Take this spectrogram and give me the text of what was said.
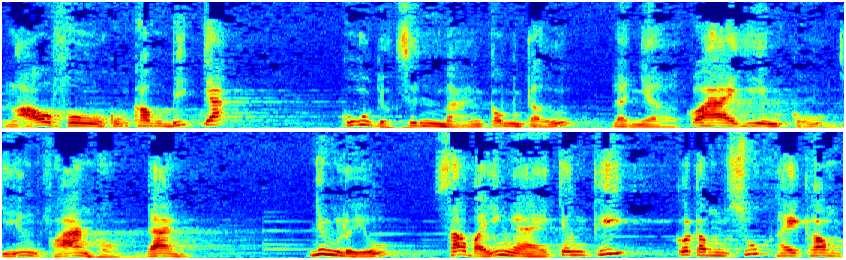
lão phu cũng không biết chắc. Cứu được sinh mạng công tử là nhờ có hai viên củ chiến phản hồn đan. Nhưng liệu sau bảy ngày chân khí có thông suốt hay không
